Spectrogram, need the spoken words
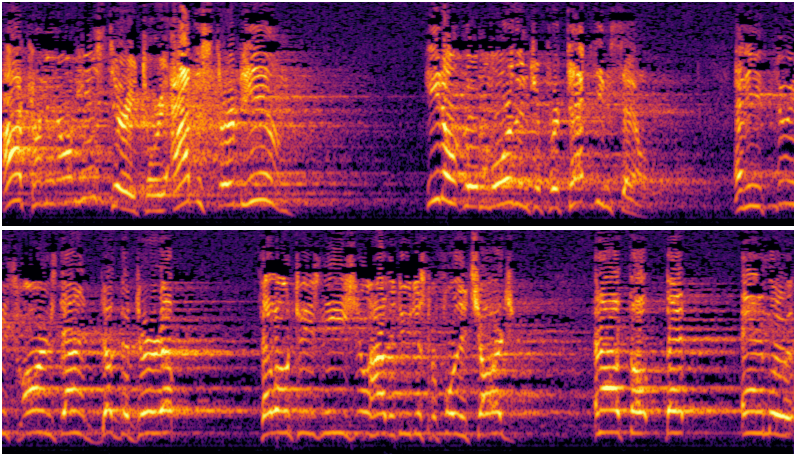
I come in on his territory. I disturbed him. He don't know no more than to protect himself. And he threw his horns down and dug the dirt up, fell onto his knees, you know how they do just before they charge. And I thought that animal,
